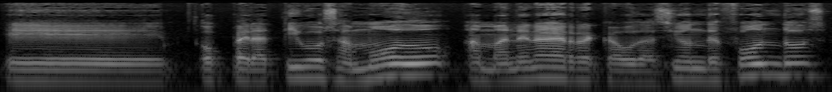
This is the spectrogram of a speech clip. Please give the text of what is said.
eh, operativos a modo, a manera de recaudación de fondos.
